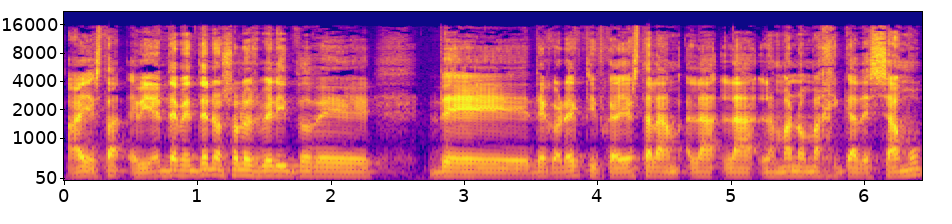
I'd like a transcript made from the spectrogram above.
ahí está. Evidentemente no solo es mérito de, de, de Corrective, que ahí está la, la, la, mano mágica de Samu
